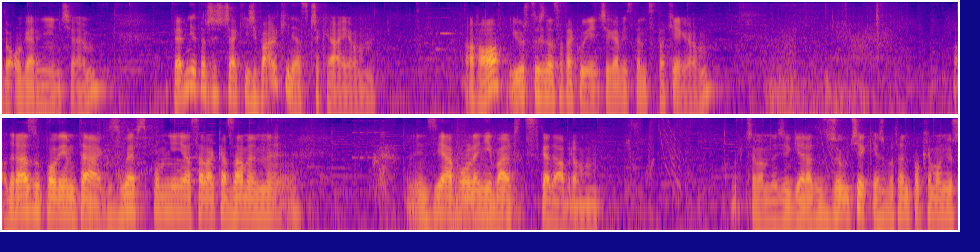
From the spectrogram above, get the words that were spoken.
do ogarnięcia. Pewnie też jeszcze jakieś walki nas czekają. Oho, już coś nas atakuje. Ciekaw jestem co takiego. Od razu powiem tak, złe wspomnienia z Alakazamem, więc ja wolę nie walczyć z Kadabrą. Kurczę, mam nadzieję, Gyarados, że uciekniesz, bo ten Pokémon już,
